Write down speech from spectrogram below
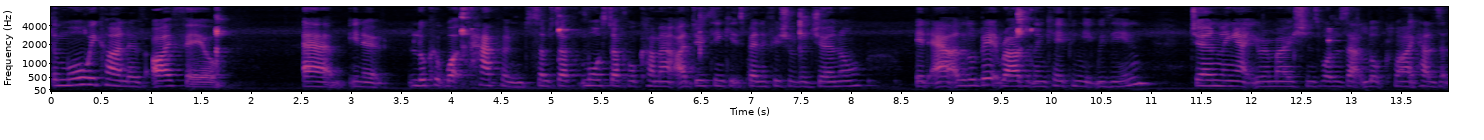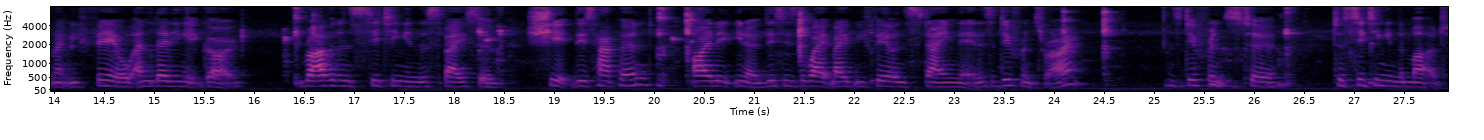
the more we kind of, I feel, um, you know, look at what's happened, some stuff, more stuff will come out. I do think it's beneficial to journal it out a little bit rather than keeping it within. Journaling out your emotions, what does that look like? How does it make me feel? And letting it go. Rather than sitting in the space of shit, this happened. I need, you know, this is the way it made me feel and staying there. There's a difference, right? There's a difference to to sitting in the mud.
